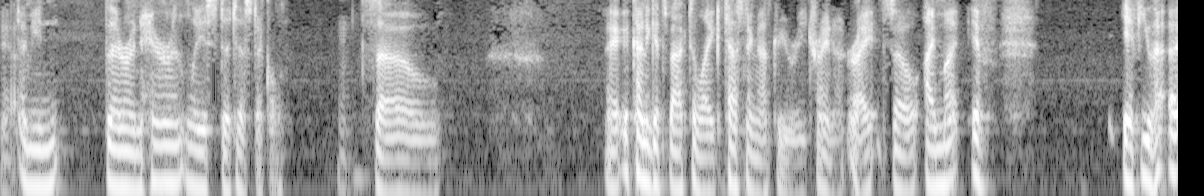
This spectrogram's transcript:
Yeah. I mean, they're inherently statistical. Mm-hmm. So it kind of gets back to like testing after you retrain it, right? So I might if if you ha- uh,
